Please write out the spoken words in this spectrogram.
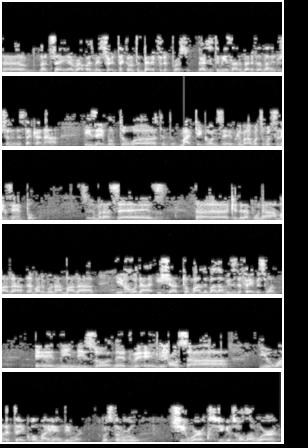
uh, let's say a rabbi's made certain takana to benefit a person. Guys, to me it's not a benefit. I'm not interested in this takana. He's able to uh, to do. Mike Gonzev. What's what's an example? So Gemara says. כדרב הונא אמר רב, אמר רב הונא אמר רב, יכולה אישה תאמר לבעלה, which is the famous one, איני ניזונת ואיני עושה. You want to take all my handiwork. What's the rule? She works, she gives all her work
